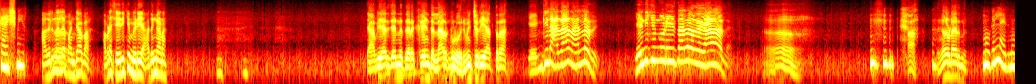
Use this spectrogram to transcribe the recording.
കാശ്മീർ. അതിലും നല്ല പഞ്ചാബാ. അവിടെ ശരിക്കും വെടിയാ അതും കാണാ. ഞാൻ വിചാരിച്ച എന്നെ തിരക്ക് കഴിഞ്ഞിട്ട് എല്ലാവർക്കും കൂടെ ഒരുമിച്ചൊരു യാത്ര. എങ്കിൽ അതാ നല്ലത്. എനിക്കും കൂടി ഈ സ്ഥലമൊക്കെ കാണാനല്ല ആ. ആ നിങ്ങൾ എവിടെ ആയിരുന്നു മുകളിലായിരുന്നു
